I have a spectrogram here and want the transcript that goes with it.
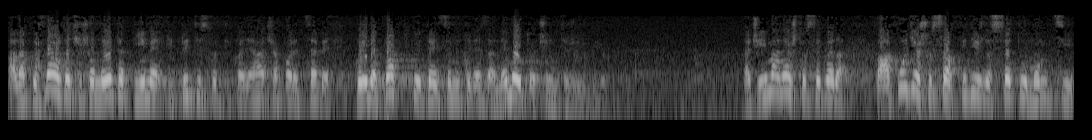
Ali ako znaš da ćeš ometati time i pritisnuti klanjača pored sebe koji ne praktikuju taj sunnet ne zna, nemoj to činiti živio. bio. Znači ima nešto se gleda. Pa ako uđeš u saf, vidiš da sve tu momci,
